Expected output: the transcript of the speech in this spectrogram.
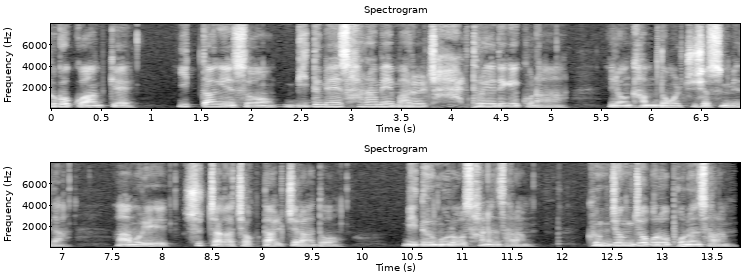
그것과 함께 이 땅에서 믿음의 사람의 말을 잘 들어야 되겠구나. 이런 감동을 주셨습니다. 아무리 숫자가 적다 할지라도 믿음으로 사는 사람, 긍정적으로 보는 사람,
